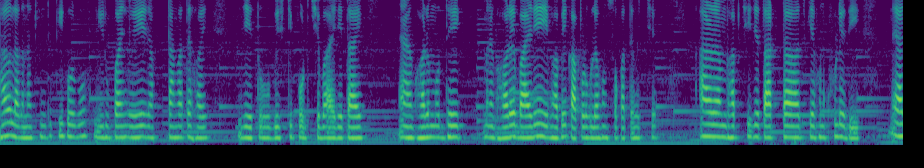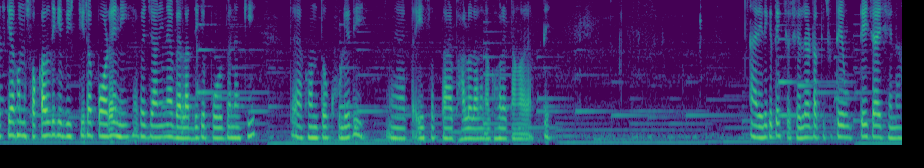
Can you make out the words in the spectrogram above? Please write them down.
ভালো লাগে না, কিন্তু কি করব? নিরুপায় হয়ে টাঙাতে হয়। যেহেতু বৃষ্টি পড়ছে বাইরে, তাই ঘরের মধ্যে মানে ঘরে বাইরে এভাবে কাপড়গুলো এখন শোকাতে হচ্ছে। আর ভাবছি যে তারটা আজকে এখন খুলে দিই। আজকে এখন সকাল দিকে বৃষ্টিটা পড়েনি, এবার জানি না বেলার দিকে পড়বে নাকি। তো এখন তো খুলে দিই। এইসব তার ভালো লাগে না ঘরে টাঙা রাখতে। আর এদিকে দেখছ, ছেলেটা কিছুতে উঠতেই চাইছে না।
